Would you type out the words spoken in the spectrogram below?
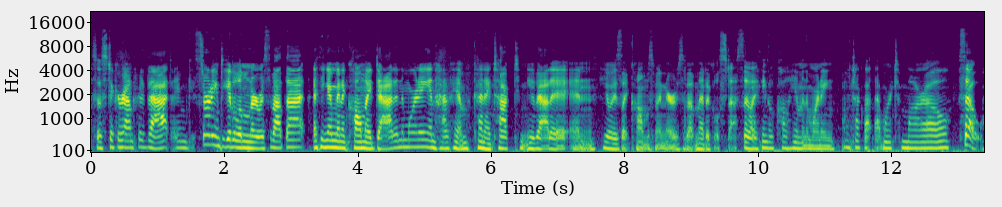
So stick around for that. I'm starting to get a little nervous about that. I think I'm gonna call my dad in the morning and have him kind of talk to me about it. And he always like calms my nerves about medical stuff. So I think I'll call him in the morning. I'll talk about that more tomorrow. So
